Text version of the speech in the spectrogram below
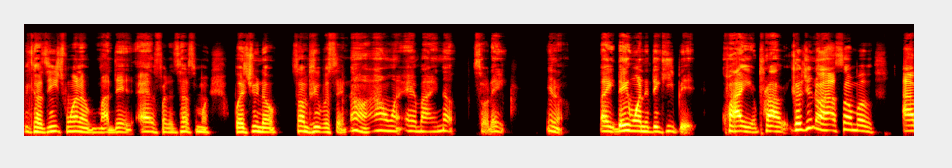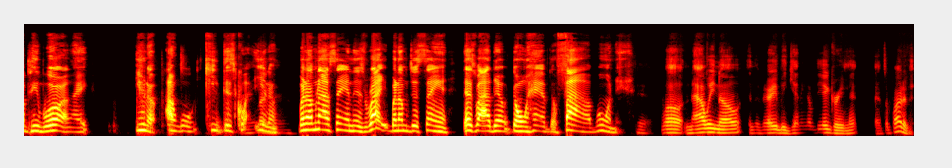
because each one of them I did ask for the testimony, but you know, some people said, no, I don't want everybody to know. So they, you know, like they wanted to keep it quiet, private. Because you know how some of our people are like, you know, I'm going to keep this quiet, you know. But I'm not saying this right, but I'm just saying that's why I don't, don't have the five on there. Well, now we know in the very beginning the agreement that's a part of it.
